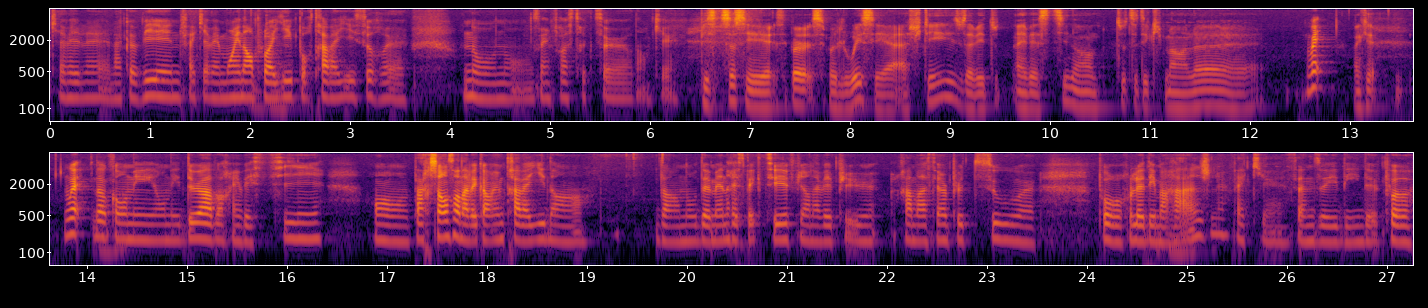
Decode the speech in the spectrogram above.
qui avaient le- la COVID, fait qu'il y avait moins d'employés pour travailler sur euh, nos, nos infrastructures. Donc, euh, Puis ça, c'est c'est pas, c'est pas loué, c'est acheté. Vous avez tout investi dans tout cet équipement-là. euh, Oui. OK. Ouais, donc on est, on est deux à avoir investi. On- par chance, on avait quand même travaillé dans, dans nos domaines respectifs, puis on avait pu ramasser un peu de sous euh, pour le démarrage. là. Fait que ça nous a aidé de pas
